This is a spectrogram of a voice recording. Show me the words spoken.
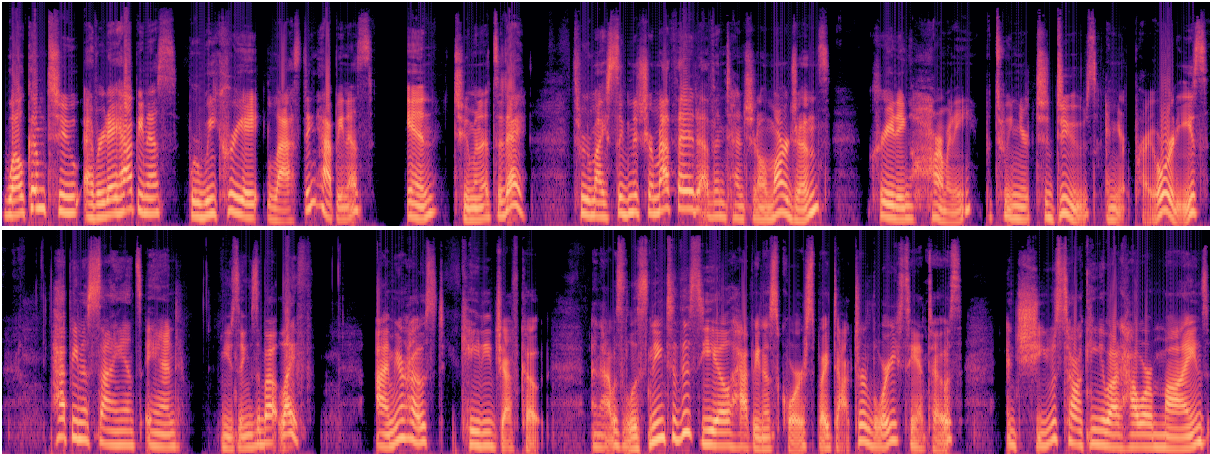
Welcome to Everyday Happiness, where we create lasting happiness in two minutes a day through my signature method of intentional margins, creating harmony between your to dos and your priorities, happiness science, and musings about life. I'm your host, Katie Jefcoat, and I was listening to this Yale happiness course by Dr. Laurie Santos, and she was talking about how our minds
